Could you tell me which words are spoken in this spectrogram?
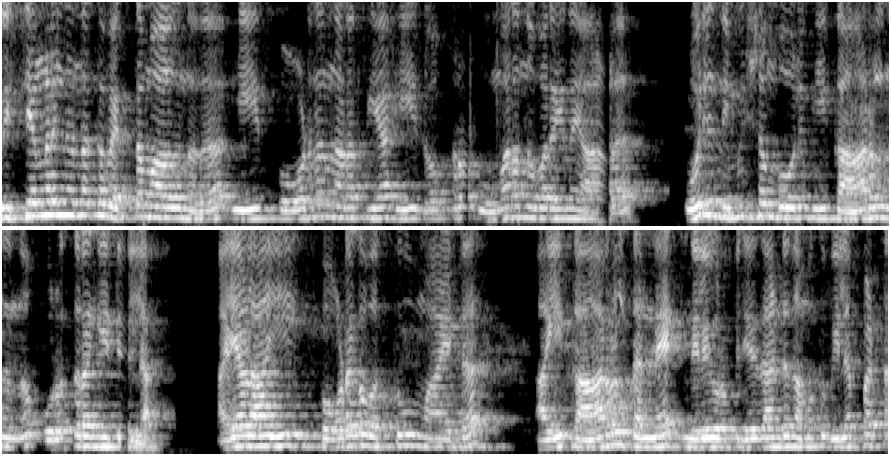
ദൃശ്യങ്ങളിൽ നിന്നൊക്കെ വ്യക്തമാകുന്നത് ഈ സ്ഫോടനം നടത്തിയ ഈ ഡോക്ടർ ഉമർ എന്ന് പറയുന്ന ആൾ ഒരു നിമിഷം പോലും ഈ കാറിൽ നിന്ന് പുറത്തിറങ്ങിയിട്ടില്ല. അയാൾ ആ ഈ സ്ഫോടക വസ്തുവുമായിട്ട് ഈ കാറിൽ തന്നെ നിലയുറപ്പിച്ചു. ഏതാണ്ട് നമുക്ക് വിലപ്പെട്ട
